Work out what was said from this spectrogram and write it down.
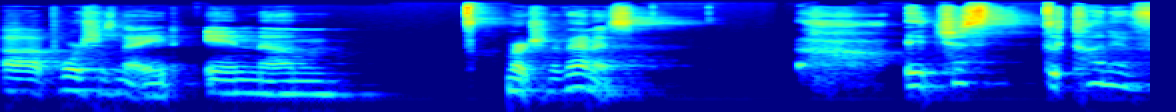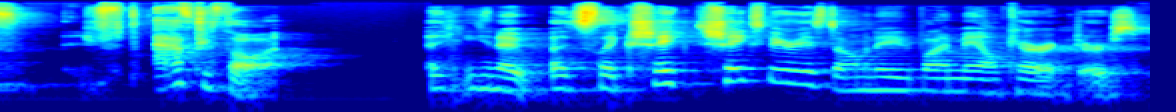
uh, Portia's maid in um, Merchant of Venice it just the kind of afterthought. Uh, you know, it's like Shakespeare is dominated by male characters.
